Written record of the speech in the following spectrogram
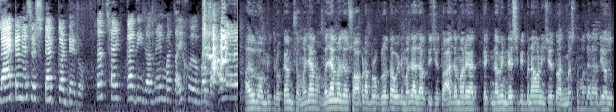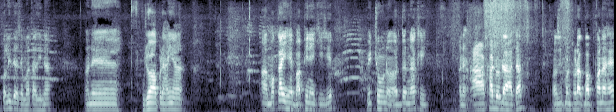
લાઈક અને સબસ્ક્રાઇબ કરી દેજો સબસ્ક્રાઇબ કરી દેજો જય માતા ખોલો બાબા હાલો મિત્રો, કેમ છો? મજામાં? મજામાં જ આપણા બ્લોગ જોતા હોય એટલે મજા જ આવતી છે. તો આજ અમારે આજ કંઈક નવીન રેસીપી બનાવવાની છે. તો આજ મસ્ત મજાના દિવસ ઉપર લીધા છે માતાજીના. અને જો આપણે અહીંયા આ મકાઈ છે, બાફી નાખી છે. મીઠું ને હળદર નાખી. અને આ આખા ડોડા હતા. હજી પણ થોડાક બાફવાના છે.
